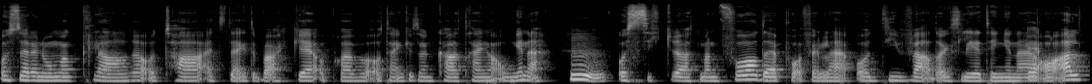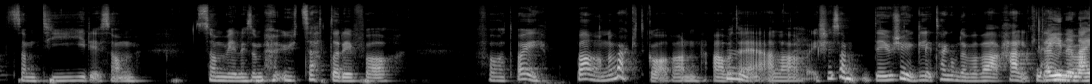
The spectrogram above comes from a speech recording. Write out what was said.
Og så er det noe med å klare å ta et steg tilbake og prøve å tenke sånn Hva trenger ungene? Mm. Og sikre at man får det påfyllet og de hverdagslige tingene Ja. og alt samtidig som, som vi liksom utsetter de for, for at Oi, barnevakt går an av og til. Eller ikke sånn Det er jo ikke hyggelig. Tenk om det var hver helg. Mm. Nei, nei, nei,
